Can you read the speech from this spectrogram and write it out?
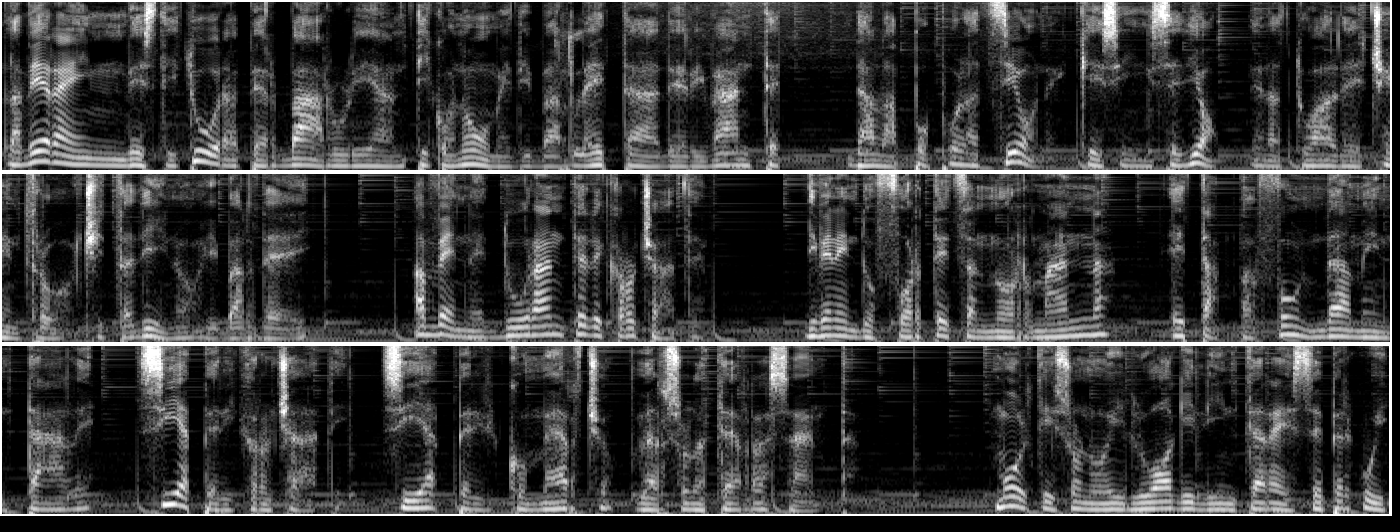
La vera investitura per Baruli, antico nome di Barletta derivante dalla popolazione che si insediò nell'attuale centro cittadino, i Bardei, avvenne durante le crociate, divenendo fortezza normanna e tappa fondamentale sia per i crociati sia per il commercio verso la Terra Santa. Molti sono i luoghi di interesse per cui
